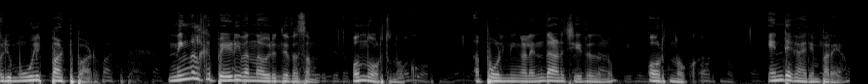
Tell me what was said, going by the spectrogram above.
ഒരു മൂളിപ്പാട്ട് പാടും. നിങ്ങൾക്ക് പേടി വന്ന ഒരു ദിവസം ഒന്ന് ഓർത്തു നോക്കൂ. അപ്പോൾ നിങ്ങൾ എന്താണ് ചെയ്തതെന്നും ഓർത്തു നോക്കുക. എന്റെ കാര്യം പറയാം.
